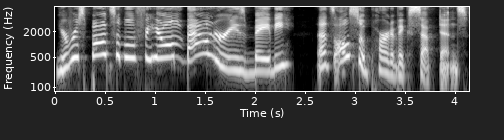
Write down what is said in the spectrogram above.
You're responsible for your own boundaries, baby. That's also part of acceptance.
